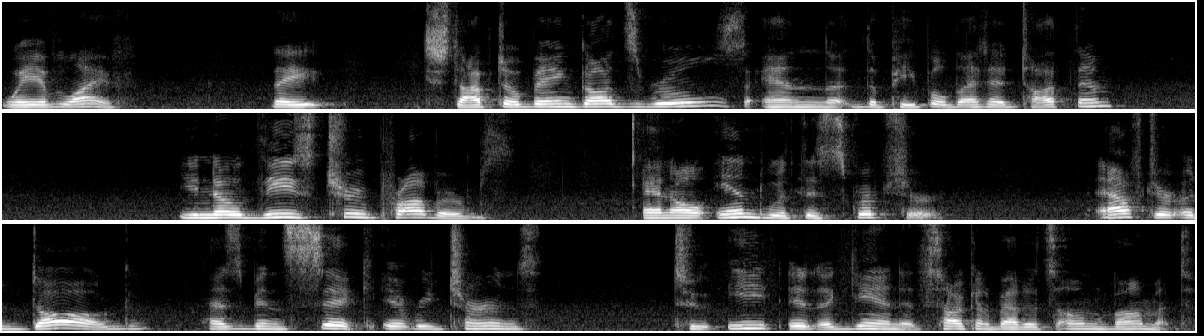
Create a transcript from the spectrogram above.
way of life. They stopped obeying God's rules and the, the people that had taught them. You know, these true proverbs, and I'll end with this scripture. After a dog has been sick, it returns to eat it again. It's talking about its own vomit.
